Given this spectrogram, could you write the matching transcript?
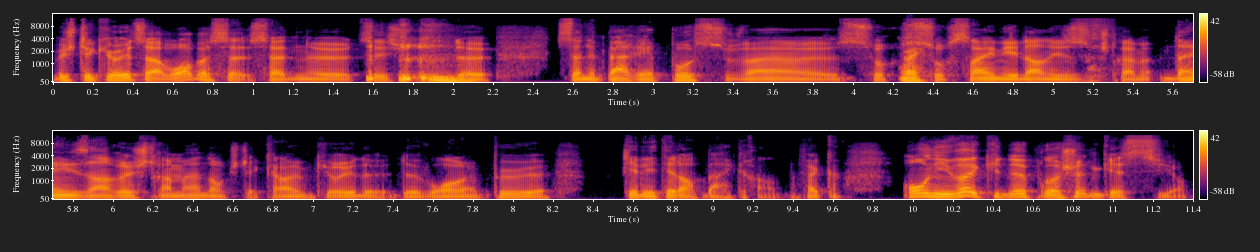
mais j'étais curieux de savoir, parce que ça, ne, ça ne paraît pas souvent euh, sur, sur scène et dans les enregistrements, dans les enregistrements donc j'étais quand même curieux de, voir un peu euh, quel était leur background. on y va avec une prochaine question.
